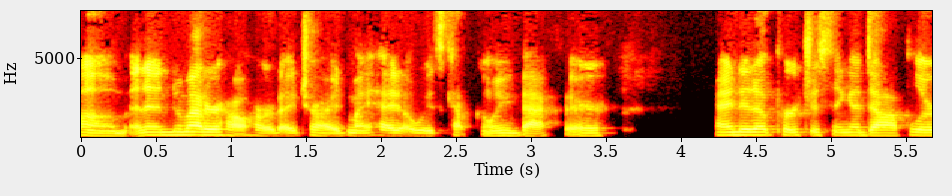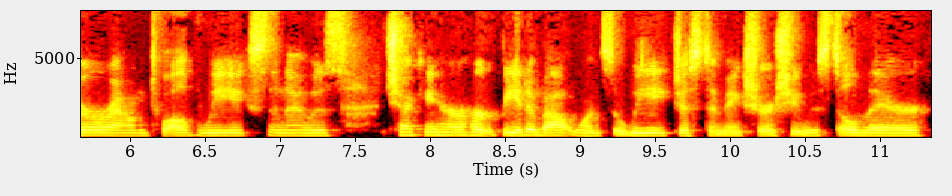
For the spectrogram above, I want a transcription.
Um, and then no matter how hard I tried, my head always kept going back there. I ended up purchasing a Doppler around 12 weeks and I was checking her heartbeat about once a week just to make sure she was still there.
